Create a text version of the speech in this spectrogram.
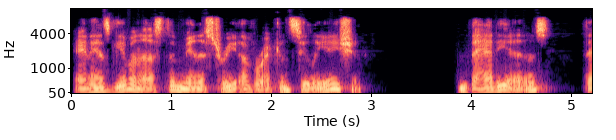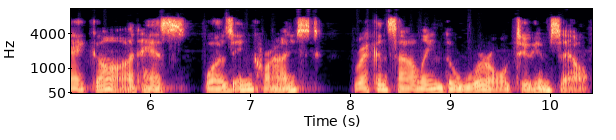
and has given us the ministry of reconciliation. That is, that God has was in Christ reconciling the world to himself,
